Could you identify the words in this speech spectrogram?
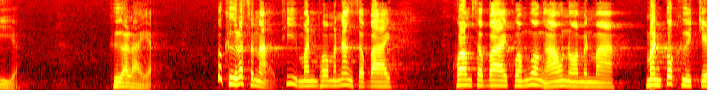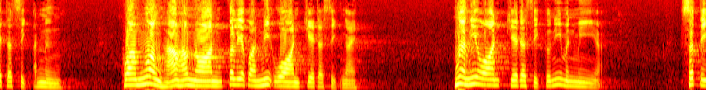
ทีอะคืออะไรอะ ก็คือลักษณะที่มันพอมานั่งสบาย ความสบายความง่วงเหงานอนมันมา มันก็คือเจตสิกอันหนึ่ง ความง่วงหาวหานอนก็เรียกว่านิวรณ์เจตสิกไง เมื่อนิวรณ์เจตสิกตัวนี้มันมีอะสติ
